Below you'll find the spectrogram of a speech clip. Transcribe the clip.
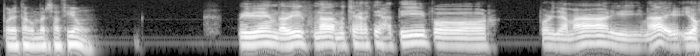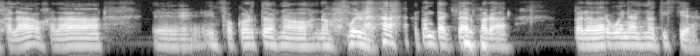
por esta conversación. Muy bien, David. Nada, muchas gracias a ti por, por llamar y nada, y, ojalá, ojalá eh, Infocortos nos, nos vuelva a contactar para, para dar buenas noticias.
